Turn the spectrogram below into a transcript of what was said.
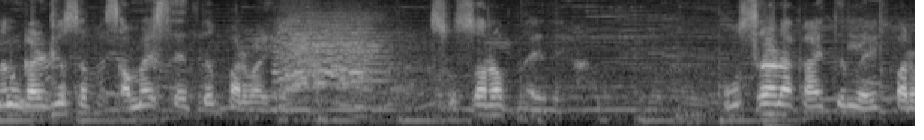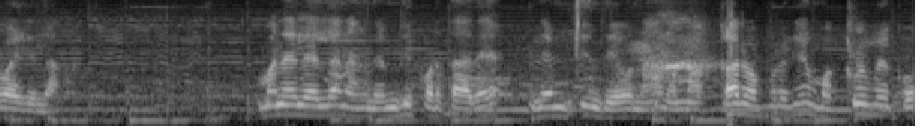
ನನ್ನ ಗಂಟ್ಲು ಸ್ವಲ್ಪ ಸಮಸ್ಯೆ ಇತ್ತು, ಪರವಾಗಿಲ್ಲ. ಸುಸ್ಸೋರೋಗ್ತಾ ಇದೆ. ಉಸಿರಾಡಕ್ಕೆ ಉಸಿರಾಡೋಕೆ ಆಯ್ತಿಲ್ಲ ಈಗ ಪರವಾಗಿಲ್ಲ. ಮನೇಲೆಲ್ಲ ನಂಗೆ ನೆಮ್ಮದಿ ಕೊಡ್ತಾ ಇದೆ. ನೆಮ್ಮದಿ ದೇವ್ನ, ನಮ್ಮ ಅಕ್ಕರೊಬ್ಬರಿಗೆ ಮಕ್ಕಳು ಬೇಕು,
